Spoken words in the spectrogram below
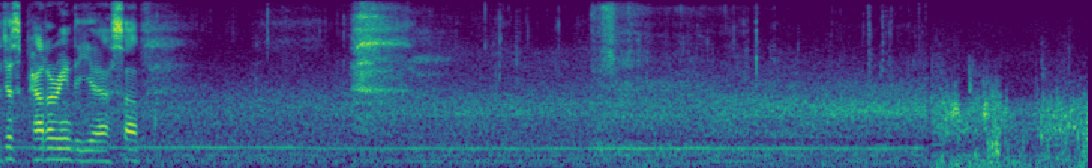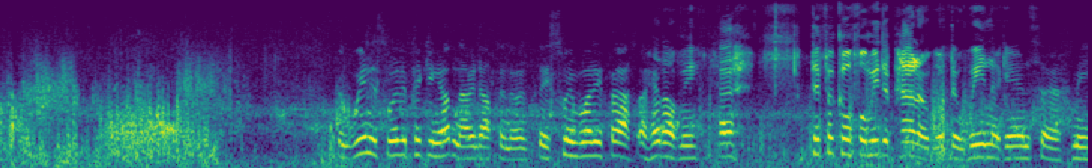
Tired just paddling the uh, sub. The wind is really picking up now in the afternoon. They swim really fast ahead of me. Uh, difficult for me to paddle with the wind against uh, me.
